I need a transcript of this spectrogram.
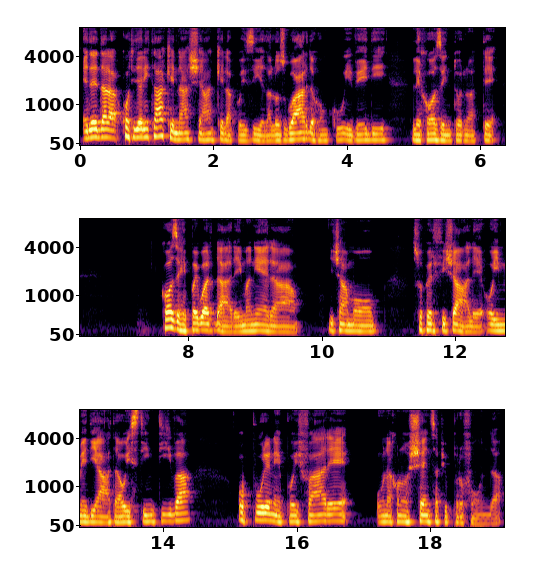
Ed è dalla quotidianità che nasce anche la poesia, dallo sguardo con cui vedi le cose intorno a te cose che puoi guardare in maniera, diciamo, superficiale o immediata o istintiva, oppure ne puoi fare una conoscenza più profonda,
